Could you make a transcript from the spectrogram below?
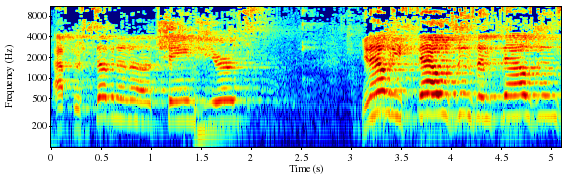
after seven and a change years. You know how many thousands and thousands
